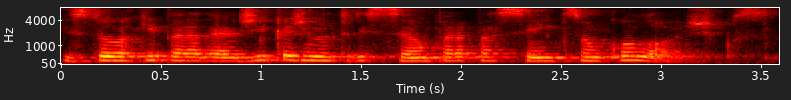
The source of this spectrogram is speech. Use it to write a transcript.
Estou aqui para dar dicas de nutrição para pacientes oncológicos.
